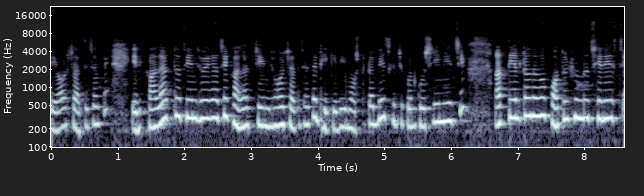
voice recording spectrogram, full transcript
দেওয়ার সাথে সাথে এর কালার তো চেঞ্জ হয়ে গেছে। কালার চেঞ্জ হওয়ার সাথে সাথে ঢেকে দিয়ে মশলাটা বেশ কিছুক্ষণ কষিয়ে নিয়েছি। আর তেলটাও দেখো কত সুন্দর ছেড়ে এসছে।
